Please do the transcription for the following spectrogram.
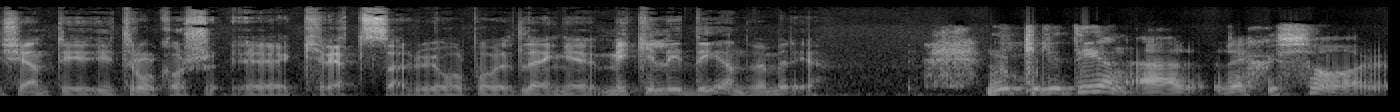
känt i, i trollkorskretsar. Du har hållit på väldigt länge. Micke Lidén, vem är det? Micke Lidén är regissör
